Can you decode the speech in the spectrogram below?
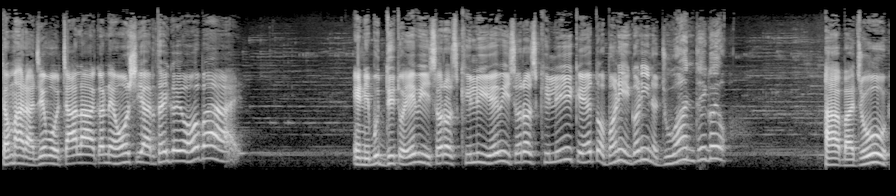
તમારા જેવો ચાલાક અને હોશિયાર થઈ ગયો હો ભાઈ. એની બુદ્ધિ તો એવી સરસ ખીલી, એવી સરસ ખીલી કે એ તો ભણી ગણીને જુવાન થઈ ગયો. આ બાજુ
